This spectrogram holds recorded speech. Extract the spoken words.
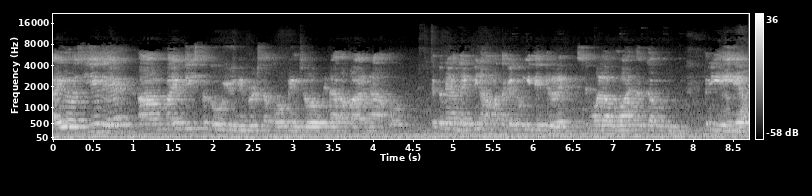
Ayun, see you there. Um, five days to go, universe ako. Medyo pinakabahan na ako. Ito na yata yung pinakamatagal kong i-direct. Simula 1 hanggang 3 a.m.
